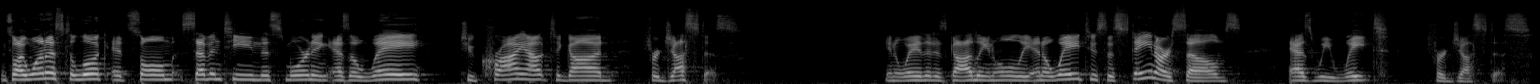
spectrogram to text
And so I want us to look at Psalm 17 this morning as a way to cry out to God for justice in a way that is godly and holy, and a way to sustain ourselves as we wait for justice.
